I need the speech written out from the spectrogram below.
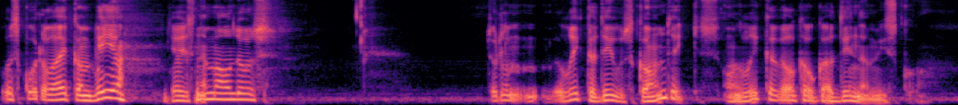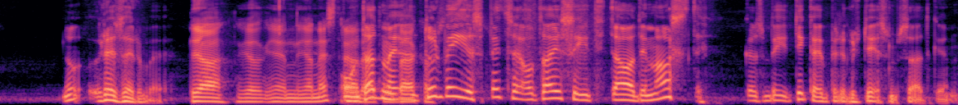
uz kura laikam bija, ja es nemaldos, tur lika divus kondiķus un lika vēl kaut kādu dinamisku. Nu, rezervē. Jā, ja, ja, ja nestrādā. Un tad mē, tur bija speciāli taisīti tādi masti, kas bija tikai priekš dziesmu svētkiem.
